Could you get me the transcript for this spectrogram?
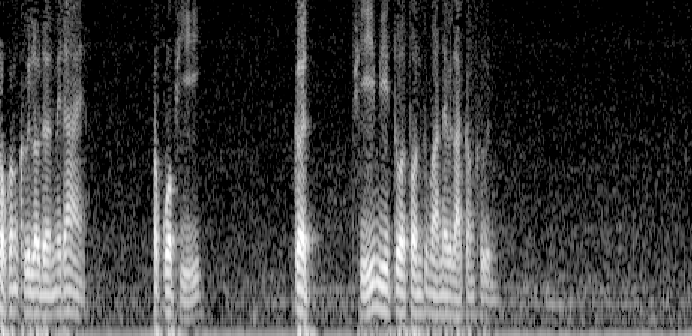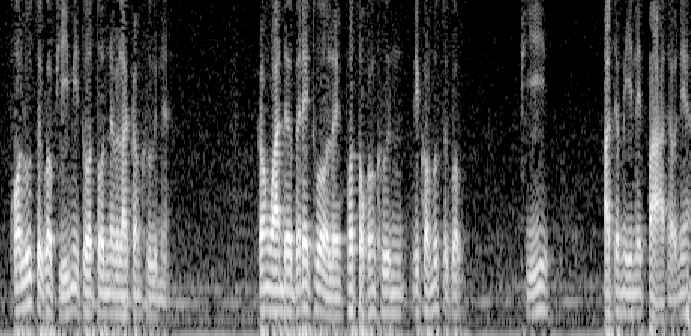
ตกกลางคืนเราเดินไม่ได้เรากลัวผี เกิดผีมีตัวตนขึ้นมาในเวลากลางคืน พอรู้สึกว่าผีมีตัวตนในเวลากลางคืนเนี่ยกลางวันเดินไปได้ทั่วเลย พอตกกลางคืนมีความรู้สึกว่าผี อาจจะมีในป่าแถวเนี้ย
